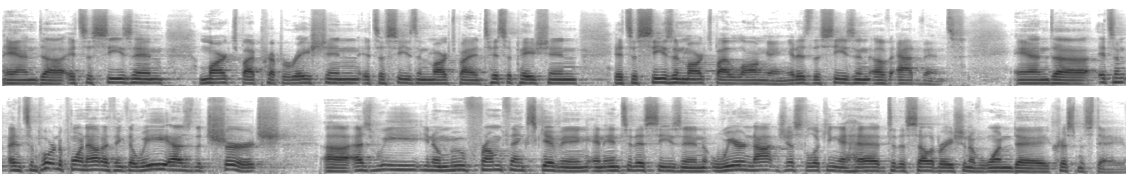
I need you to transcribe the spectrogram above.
And uh, it's a season marked by preparation. It's a season marked by anticipation. It's a season marked by longing. It is the season of Advent. And uh, it's, it's important to point out, I think, that we as the church, uh, as we you know, move from Thanksgiving and into this season, we're not just looking ahead to the celebration of one day, Christmas Day.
